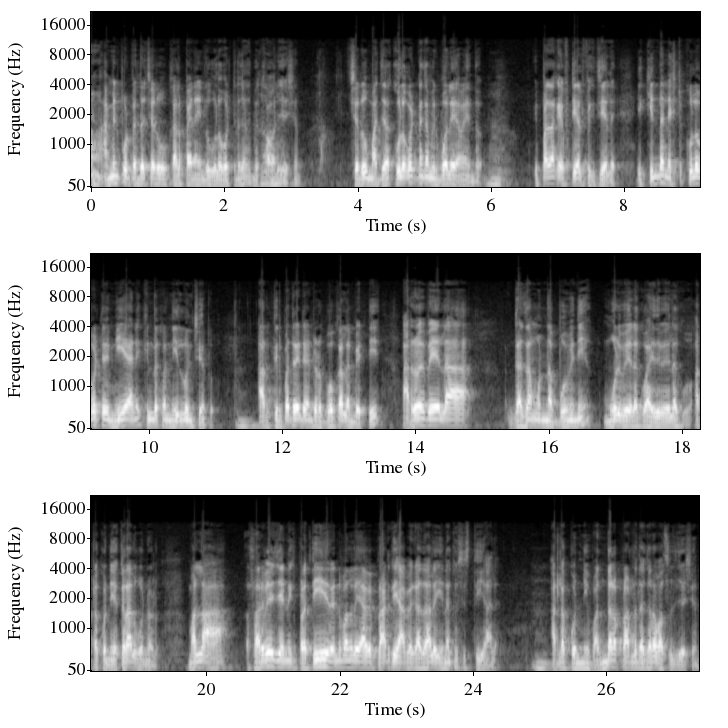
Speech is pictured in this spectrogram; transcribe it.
అమీన్పూర్ పెద్ద చెరువు కాల పైన ఇండ్లు కూలగొట్టింది కదా మీరు కవర్ చేశాను చెరువు మధ్య కూలగొట్టినాక మీరు పోలే ఏమైందో? ఇప్పటిదాకా ఎఫ్టీఎల్ ఫిక్స్ చేయలే. ఈ కింద నెక్స్ట్ కూలగొట్టే మీయే అని కింద కొన్ని నీళ్ళు ఉంచారు. ఆ. తిరుపతి రెడ్డి అంటాడు బోకాలం పెట్టి అరవై వేల గజం ఉన్న భూమిని మూడు వేలకు ఐదు వేలకు అట్లా కొన్ని ఎకరాలు కొన్నాడు. మళ్ళా సర్వే చేయడానికి ప్రతి రెండు వందల యాభై ప్లాట్కి యాభై గజాలు ఈయనకు శిస్తు ఇవ్వాలి అట్లా కొన్ని వందల ప్లాట్ల దగ్గర వసూలు చేశాను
